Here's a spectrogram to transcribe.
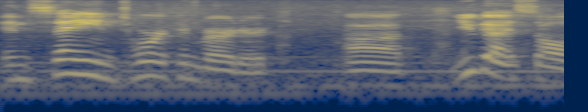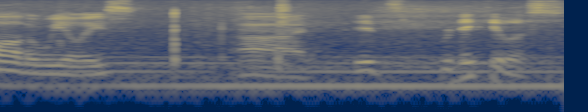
insane torque converter. Uh, you guys saw all the wheelies. Uh, it's ridiculous.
